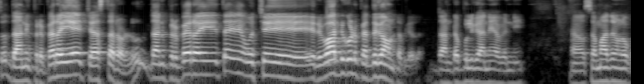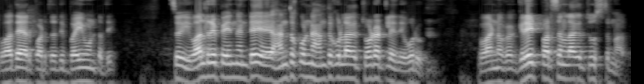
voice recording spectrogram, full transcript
సో దానికి ప్రిపేర్ అయ్యే చేస్తారు వాళ్ళు. దానికి ప్రిపేర్ అయితే వచ్చే రివార్డ్ కూడా పెద్దగా ఉంటుంది కదా. దాని డబ్బులు కానీ అవన్నీ సమాజంలో ఒక హోదా ఏర్పడుతుంది భయం ఉంటుంది. సో ఇవాళ రేపు ఏంటంటే హంతకుడిని హంతకుడిలాగా చూడట్లేదు ఎవరు. వాడిని ఒక గ్రేట్ పర్సన్ లాగా చూస్తున్నారు.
